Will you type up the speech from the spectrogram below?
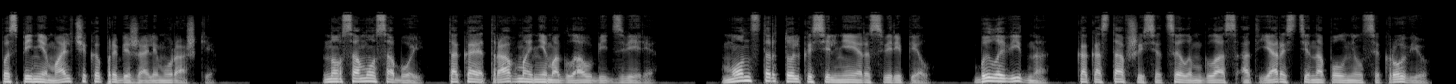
по спине мальчика пробежали мурашки. Но само собой, такая травма не могла убить зверя. Монстр только сильнее рассверепел. Было видно, как оставшийся целым глаз от ярости наполнился кровью,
